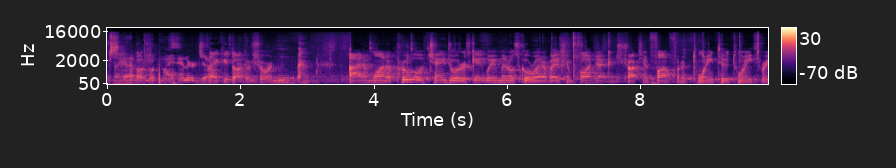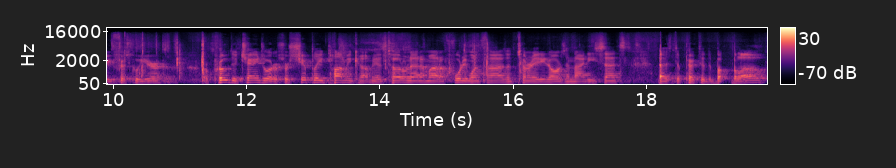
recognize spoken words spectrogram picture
stab him with my energy. Thank you, Dr. Short. Item one, approval of change orders Gateway Middle School renovation project construction fund for the 22-23 fiscal year. Approve the change orders for Shipley Plumbing Company, a total net amount of $41,280.90 as depicted below.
